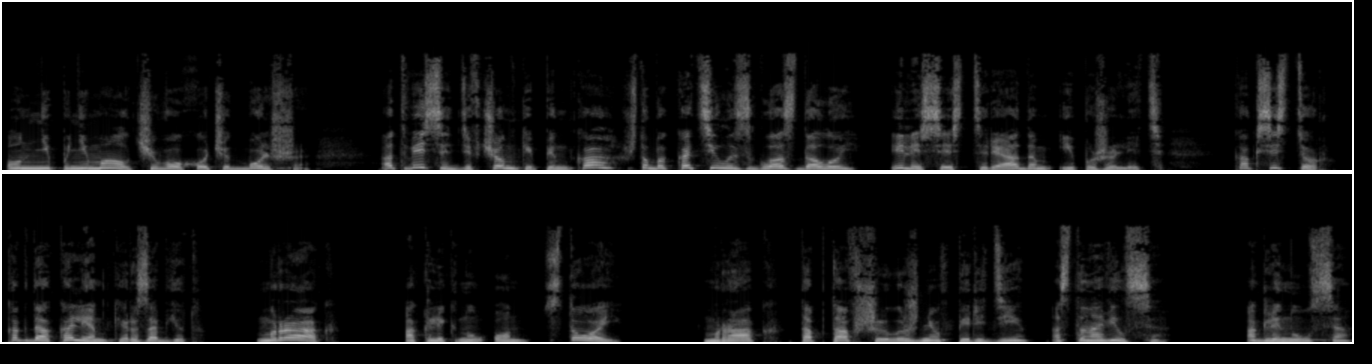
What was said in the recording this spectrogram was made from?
Он не понимал, чего хочет больше — отвесить девчонке пинка, чтобы катилась с глаз долой, или сесть рядом и пожалеть. Как сестер, когда коленки разобьют. «Мрак!» — окликнул он. «Стой!» Мрак, топтавший лыжню впереди, остановился. Оглянулся,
